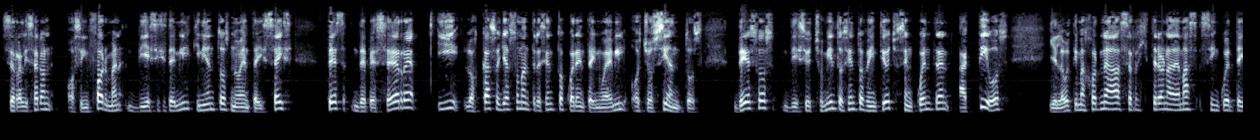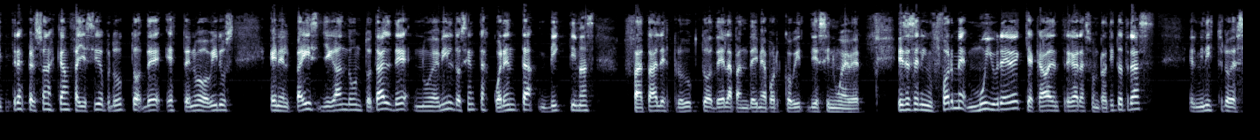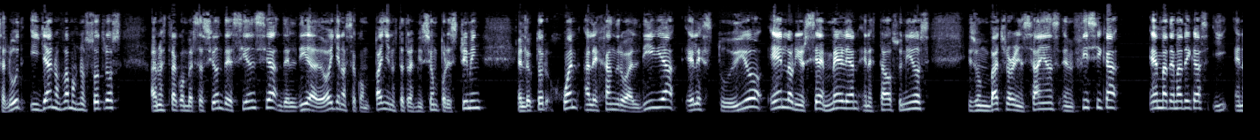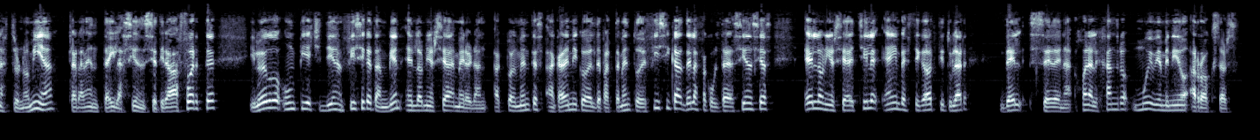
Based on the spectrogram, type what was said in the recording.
se realizaron o se informan 17.596 test de PCR y los casos ya suman 349.800. De esos, 18.228 se encuentran activos y en la última jornada se registraron además 53 personas que han fallecido producto de este nuevo virus en el país, llegando a un total de 9.240 víctimas fatales producto de la pandemia por COVID-19. Ese es el informe muy breve que acaba de entregar hace un ratito atrás el ministro de Salud y ya nos vamos nosotros a nuestra conversación de ciencia del día de hoy. Ya nos acompaña en nuestra transmisión por streaming el doctor Juan Alejandro Valdivia. Él estudió en la Universidad de Maryland en Estados Unidos, hizo un Bachelor in Science en física, en matemáticas y en astronomía. Claramente ahí la ciencia tiraba fuerte y luego un PhD en física también en la Universidad de Maryland. Actualmente es académico del Departamento de Física de la Facultad de Ciencias en la Universidad de Chile e investigador titular del SEDENA. Juan Alejandro, muy bienvenido a Rockstars.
